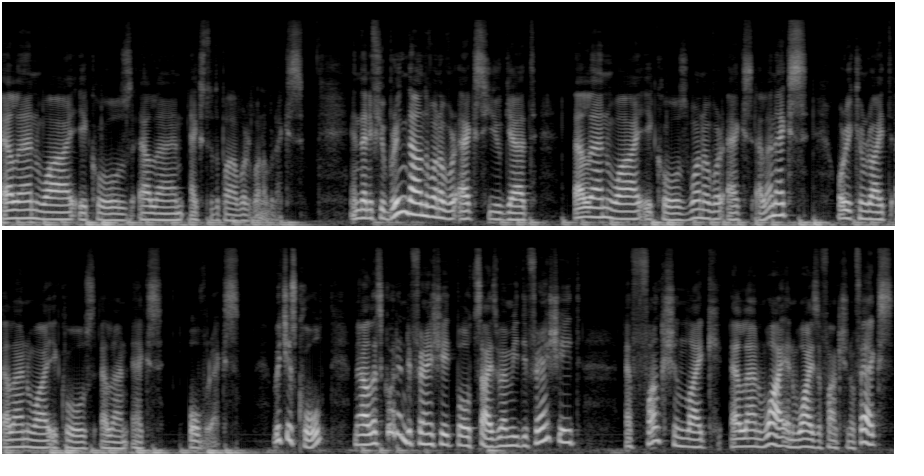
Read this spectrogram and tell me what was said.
ln y equals ln x to the power 1 over x. And then if you bring down the 1 over x, you get ln y equals 1 over x ln x, or you can write ln y equals ln x over x, which is cool. Now let's go ahead and differentiate both sides. When we differentiate a function like ln y, and y is a function of x,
